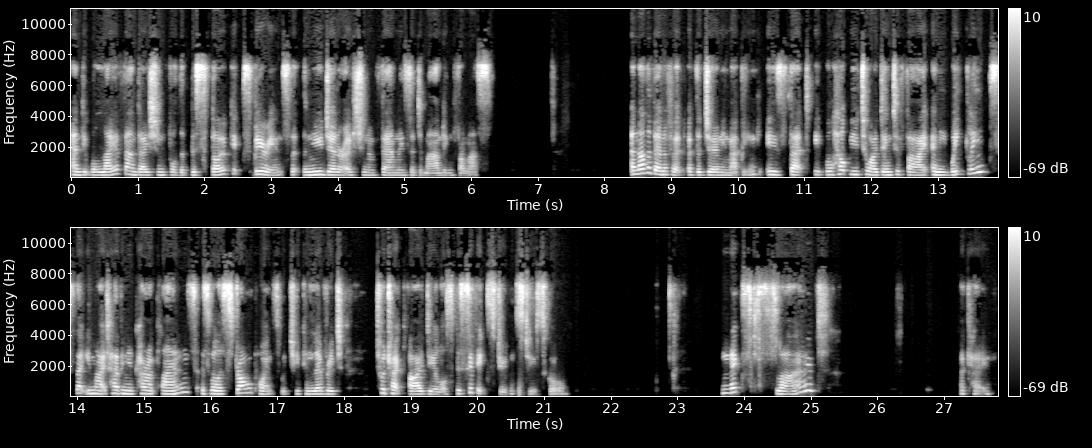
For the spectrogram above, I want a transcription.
and it will lay a foundation for the bespoke experience that the new generation of families are demanding from us. Another benefit of the journey mapping is that it will help you to identify any weak links that you might have in your current plans, as well as strong points which you can leverage to attract ideal or specific students to your school. Next slide. Okay.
